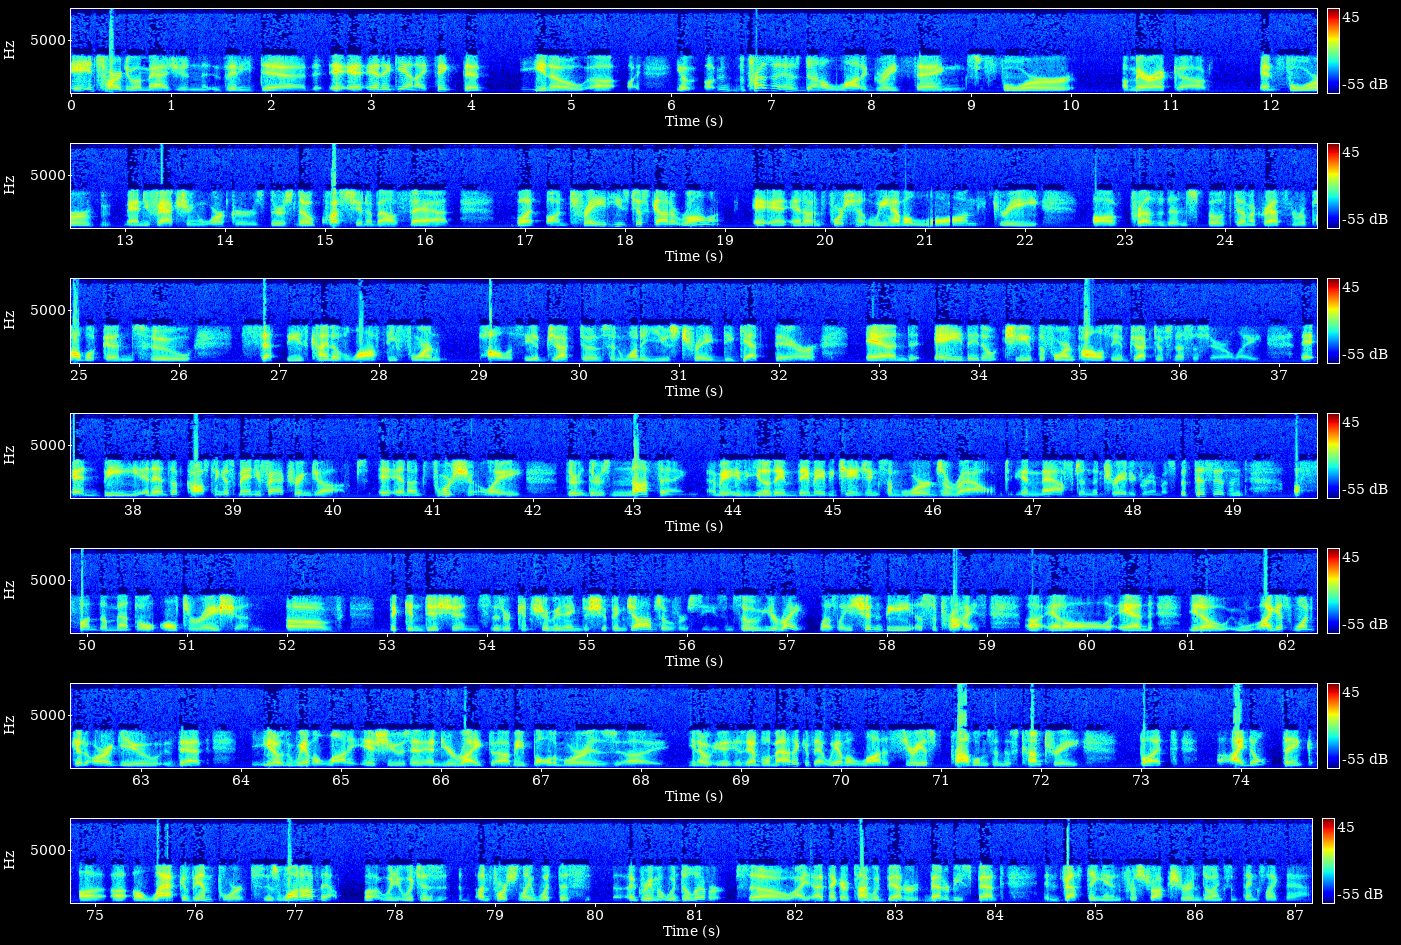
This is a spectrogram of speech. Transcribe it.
It's hard to imagine that he did. And again, I think that you know, uh, you know, the president has done a lot of great things for America and for manufacturing workers. There's no question about that. But on trade, he's just got it wrong. And, and unfortunately, we have a long history of presidents, both Democrats and Republicans, who set these kind of lofty foreign policy objectives and want to use trade to get there and A, they don't achieve the foreign policy objectives necessarily, and B, it ends up costing us manufacturing jobs. And unfortunately, there, there's nothing. I mean, you know, they they may be changing some words around in NAFTA and the trade agreements, but this isn't a fundamental alteration of the conditions that are contributing to shipping jobs overseas. So you're right, Leslie. It shouldn't be a surprise uh, at all. And you know, I guess one could argue that you know we have a lot of issues, and, and you're right. I mean, Baltimore is uh, you know is emblematic of that. We have a lot of serious problems in this country, but I don't think a, a, a lack of imports is one of them. Uh, which is unfortunately what this agreement would deliver. So I, I think our time would better better be spent investing in infrastructure and doing some things like that.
